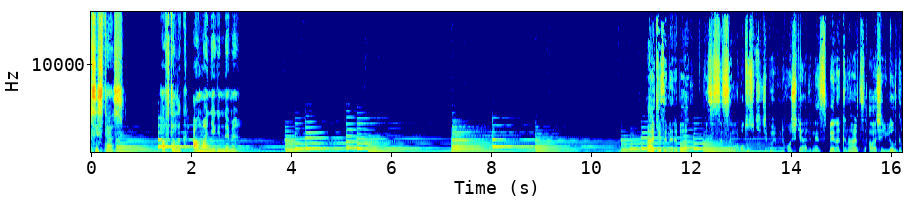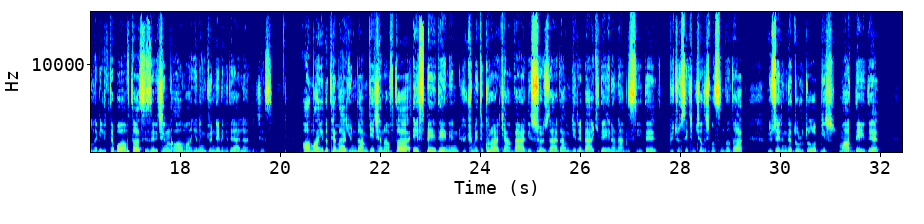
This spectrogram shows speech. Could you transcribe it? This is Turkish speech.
Was? Haftalık Almanya gündemi. Herkese merhaba. Vasistas'ın 32. bölümüne hoş geldiniz. Ben Akın Art, Ayşegül Ilgın'la birlikte bu hafta sizler için Almanya'nın gündemini değerlendireceğiz. Almanya'da temel gündem geçen hafta SPD'nin hükümeti kurarken verdiği sözlerden biri belki de en önemlisiydi. Bütün seçim çalışmasında da üzerinde durduğu bir maddeydi.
